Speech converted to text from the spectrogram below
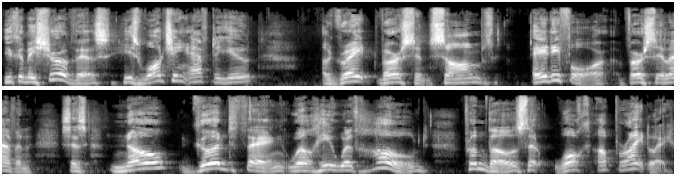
you can be sure of this. He's watching after you. a great verse in Psalms 84, verse 11 says, No good thing will he withhold from those that walk uprightly.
